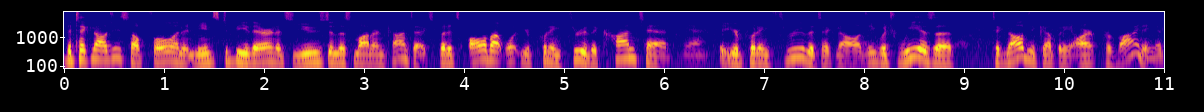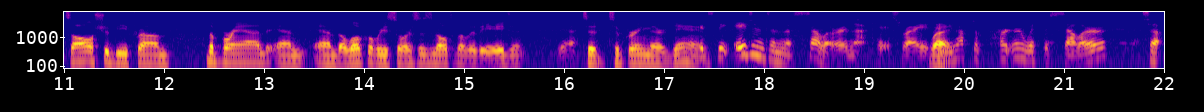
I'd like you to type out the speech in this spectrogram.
the technology is helpful and it needs to be there and it's used in this modern context, but it's all about what you're putting through the content yeah. that you're putting through the technology, which we as a technology company aren't providing. It's all should be from the brand and and the local resources and ultimately the agent yeah. to, to bring their game. It's the agent and the seller in that case, right? Right. And you have to partner with the seller to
